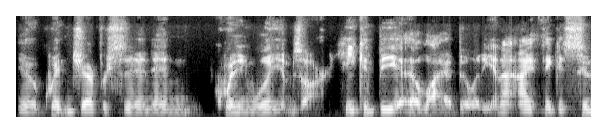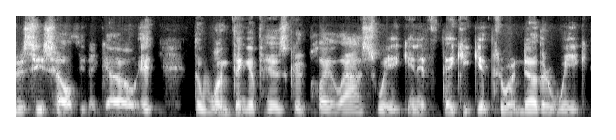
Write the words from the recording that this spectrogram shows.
you know Quinton Jefferson and Quinnen Williams are. He could be a liability, and I, I, think as soon as he's healthy to go, it. The one thing of his good play last week, and if they could get through another week,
